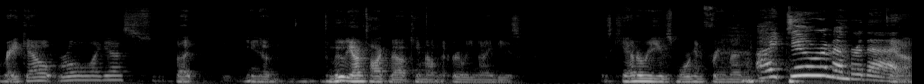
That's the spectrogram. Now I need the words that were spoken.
breakout role, I guess. But you know, the movie I'm talking about came out in the early '90s. It was Keanu Reeves, Morgan Freeman. I do remember that. Yeah.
